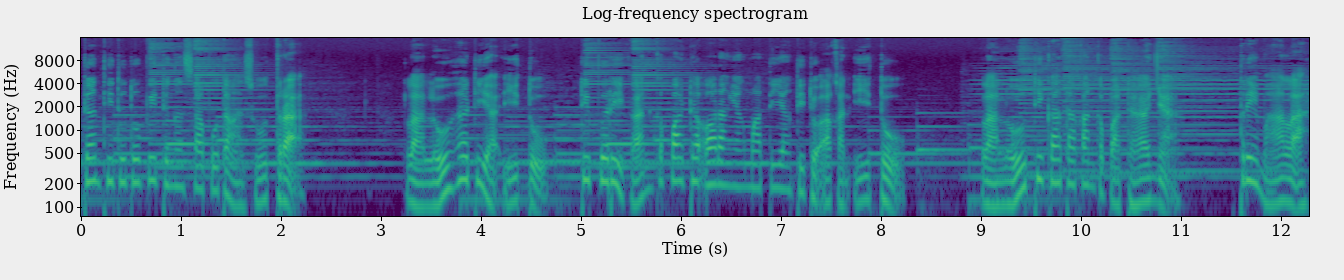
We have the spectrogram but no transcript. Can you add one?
dan ditutupi dengan sapu tangan sutra. Lalu hadiah itu diberikan kepada orang yang mati yang didoakan itu. Lalu dikatakan kepadanya, Terimalah,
